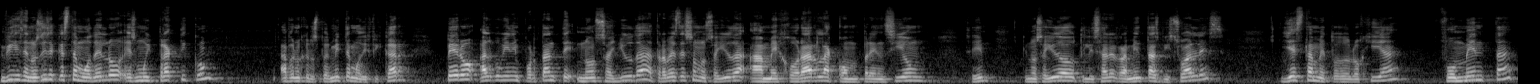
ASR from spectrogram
Y fíjese, nos dice que este modelo es muy práctico, ah, bueno, que nos permite modificar, pero algo bien importante, nos ayuda, a través de eso nos ayuda a mejorar la comprensión, Que nos ayuda a utilizar herramientas visuales y esta metodología fomenta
